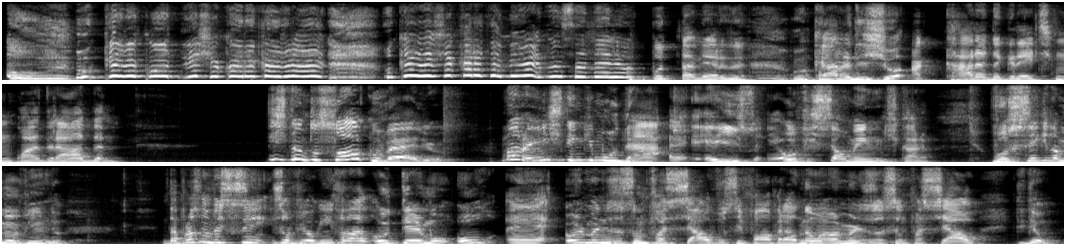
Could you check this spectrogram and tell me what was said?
O cara deixa a cara quadrada. O cara deixa a cara da merda, essa velha. Puta merda. O cara deixou a cara da Gretchen quadrada de tanto soco, velho. Mano, a gente tem que mudar. É, é isso, é oficialmente, cara. Você que tá me ouvindo, da próxima vez que você, ouvir alguém falar o termo ou é, harmonização facial, você fala pra ela, não é harmonização facial, entendeu?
